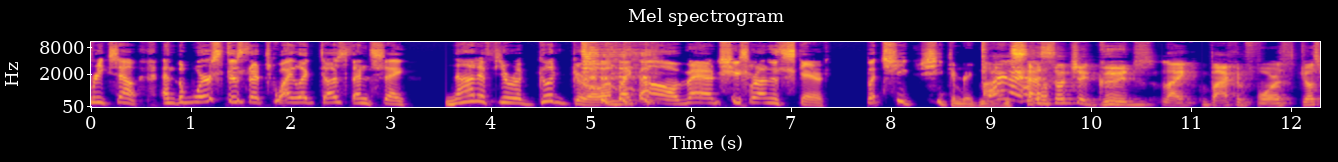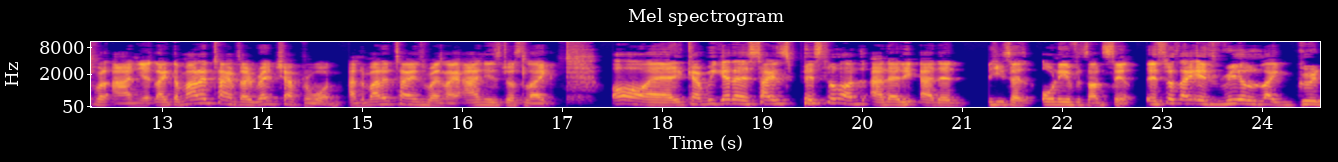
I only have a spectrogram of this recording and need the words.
freaks out. And the worst is that Twilight does then say, Not if you're a good girl. I'm like, Oh man, she's running scared. But she she can read Twilight minds. has such a good like back and forth just with Anya. Like the amount of times I read chapter one, and the amount of times when like Anya's just like, "Oh, uh, can we get a silenced pistol?" on And then he, and then he says, "Only if it's on sale." It's just like it's real like good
